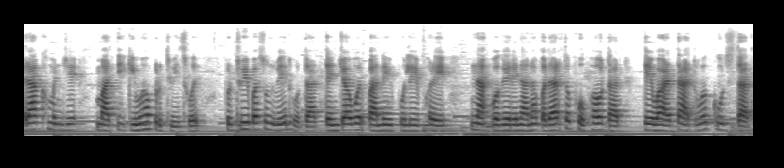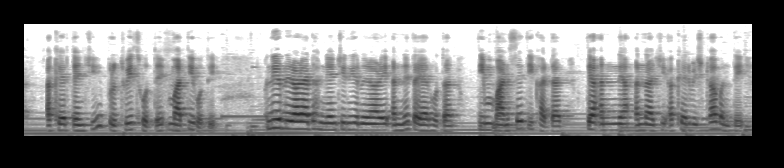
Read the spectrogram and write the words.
राख म्हणजे माती किंवा पृथ्वीच होय. पृथ्वीपासून वेल होतात. त्यांच्यावर पाने फुले फळे ना वगैरे नाना पदार्थ फोफावतात. ते वाळतात व कुजतात. अखेर त्यांची पृथ्वीच होते माती होते. निरनिराळ्या धान्यांची निरनिराळे अन्ने तयार होतात. ती माणसे ती खातात. त्या अन्ना अन्नाची अखेर विष्ठा बनते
